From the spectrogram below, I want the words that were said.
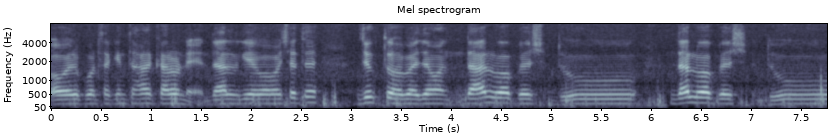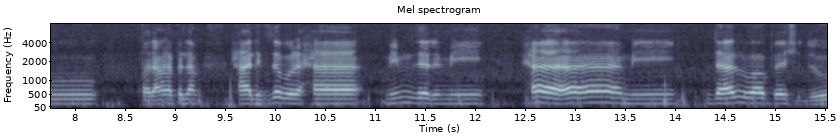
বাবার উপর সাকিন থাকার কারণে দাল গিয়ে বাবার সাথে যুক্ত হবে, যেমন দাল ওয়াপেশ ধু দাল ওয়াপেশ ধু। তাহলে আমরা পেলাম হালিফ জবর হা মিম জের মি হা মি দাল ওয়াপেশ ধু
